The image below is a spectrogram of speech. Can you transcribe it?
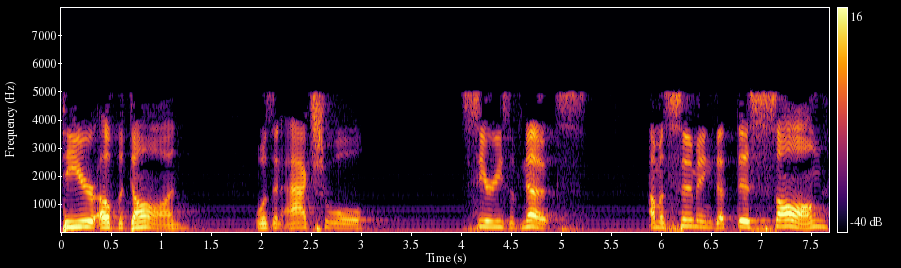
Deer of the Dawn was an actual series of notes I'm assuming that this song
